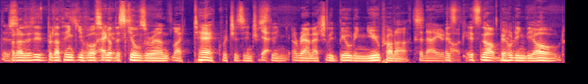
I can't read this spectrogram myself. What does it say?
There's But I, but I think you've also got the skills around like tech, which is interesting around actually building new products. So now you're it's, talking. It's not building the old.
